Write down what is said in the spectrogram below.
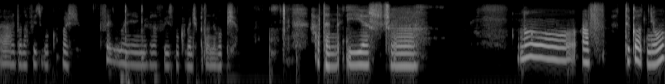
Albo na Facebooku, właśnie. Moje imię na Facebooku będzie podane w opisie. A ten i jeszcze... No, a w tygodniu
